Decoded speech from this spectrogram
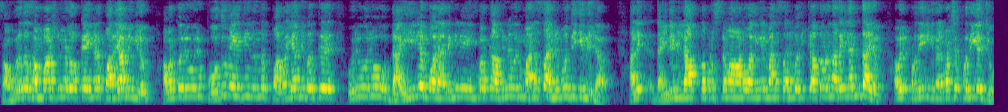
സൗഹൃദ സംഭാഷണങ്ങളൊക്കെ ഇങ്ങനെ പറയാമെങ്കിലും അവർക്കൊരു ഒരു പൊതുവേദിയിൽ നിന്ന് പറയാൻ ഇവർക്ക് ഒരു ഒരു ധൈര്യം പോലെ അല്ലെങ്കിൽ ഇവർക്ക് അതിന് ഒരു മനസ്സ് അനുവദിക്കുന്നില്ല. അല്ലെങ്കിൽ ധൈര്യമില്ലാത്ത പ്രശ്നമാണോ അല്ലെങ്കിൽ മനസ്സ് മനസ്സനുവദിക്കാത്തതാണെന്ന് അറിയില്ല. എന്തായാലും അവർ പ്രതികരിക്കുന്നില്ല. പക്ഷെ പ്രതികരിച്ചു.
